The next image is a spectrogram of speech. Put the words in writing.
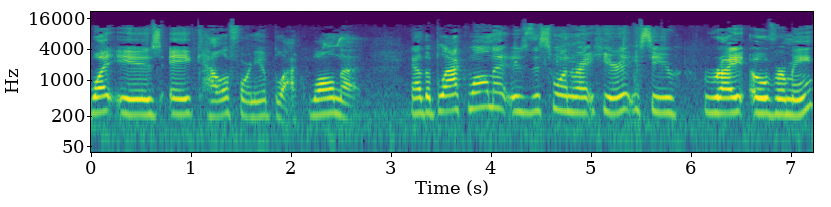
what is a California black walnut. Now the black walnut is this one right here that you see right over me.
